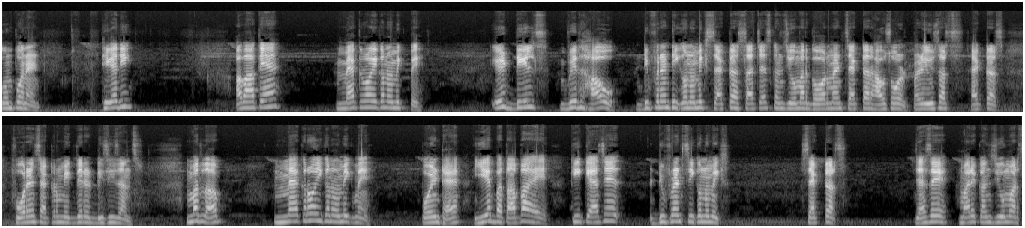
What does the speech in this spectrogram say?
कंपोनेंट ठीक है जी? अब आते हैं मैक्रो इकोनॉमिक पे। It deals with how different economic sector such as consumer government sector household producers sectors foreign sector make their decisions मतलब मैक्रो इकोनॉमिक में पॉइंट है, ये बताता है कि कैसे डिफरेंट इकोनॉमिक्स सेक्टर्स जैसे हमारे कंज्यूमर्स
